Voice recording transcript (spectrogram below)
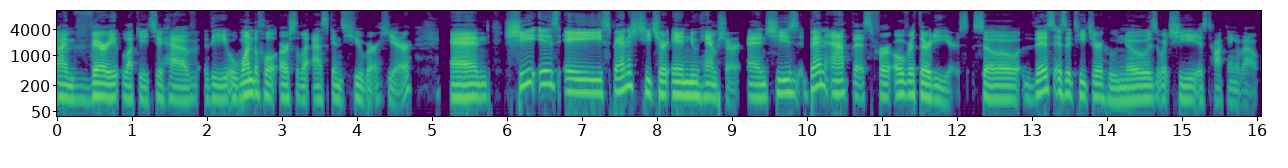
I'm very lucky to have the wonderful Ursula Askins Huber here. And she is a Spanish teacher in New Hampshire, and she's been at this for over 30 years. So, this is a teacher who knows what she is talking about.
